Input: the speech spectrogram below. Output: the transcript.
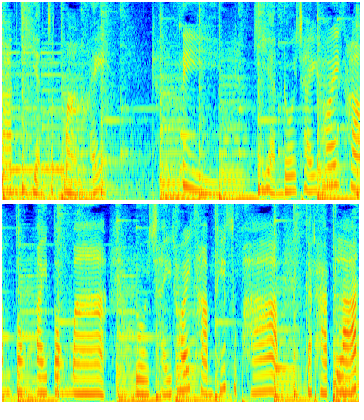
การเขียนจดหมาย ขียนโดยใช้ถ้อยคำตรงไปตรงมา โดยใช้ถ้อยคำที่สุภาพ กระทัดรัด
